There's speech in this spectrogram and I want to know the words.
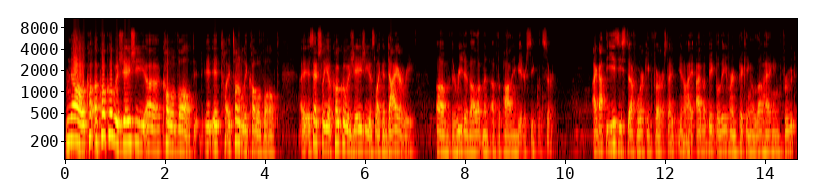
No, Akoko Ajeji uh, co-evolved. It, it, it, it totally co-evolved. Essentially, Akoko Ajeji is like a diary of the redevelopment of the polymeter sequencer. I got the easy stuff working first. I, you know, I, am a big believer in picking a low-hanging fruit.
